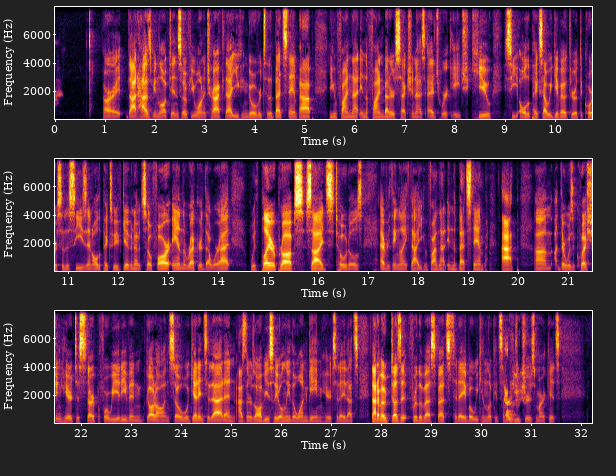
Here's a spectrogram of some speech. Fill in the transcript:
All right, that has been locked in. So if you want to track that, you can go over to the BetStamp app. You can find that in the Find Better section as Edgework HQ. You see all the picks that we give out throughout the course of the season, all the picks we've given out so far, and the record that we're at with player props, sides, totals, everything like that. You can find that in the BetStamp app. Um, there was a question here to start before we had even got on, so we'll get into that. And as there's obviously only the one game here today, that's that about does it for the best bets today. But we can look at some futures markets.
